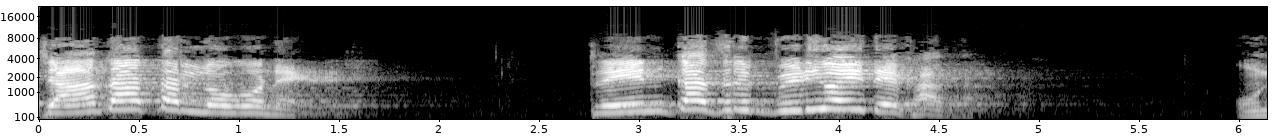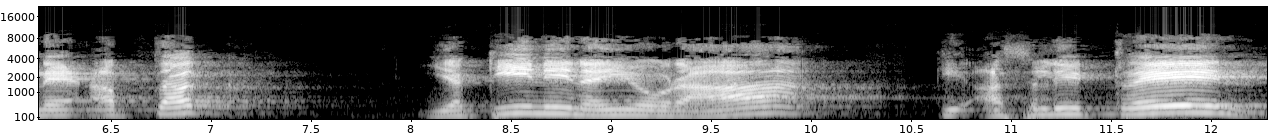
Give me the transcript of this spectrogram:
ज़्यादातर लोगों ने ट्रेन का सिर्फ़ वीडियो ही देखा था। उन्हें अब तक यकीन ही नहीं हो रहा कि असली ट्रेन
